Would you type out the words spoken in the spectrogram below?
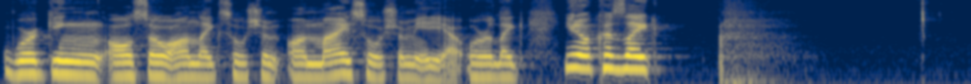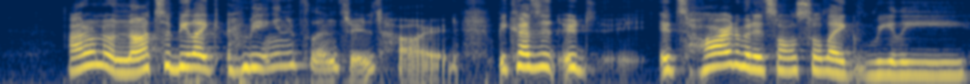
working also on like social on my social media or like you know because like I don't know, not to be like being an influencer is hard because it, it it's hard, but it's also like really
